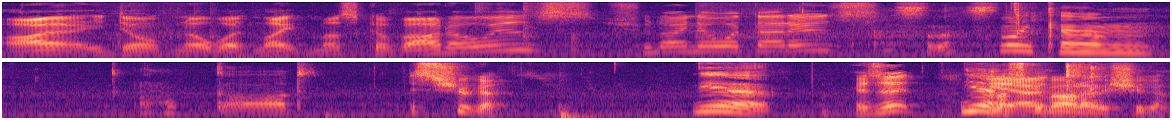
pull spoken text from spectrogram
I don't know what light muscovado is. Should I know what that is? That's, that's like, um. Oh, God. It's sugar. Yeah, Is it? Yeah. Muscovado is sugar.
